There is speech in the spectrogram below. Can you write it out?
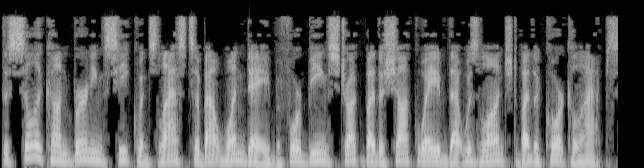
The silicon burning sequence lasts about one day before being struck by the shock wave that was launched by the core collapse.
